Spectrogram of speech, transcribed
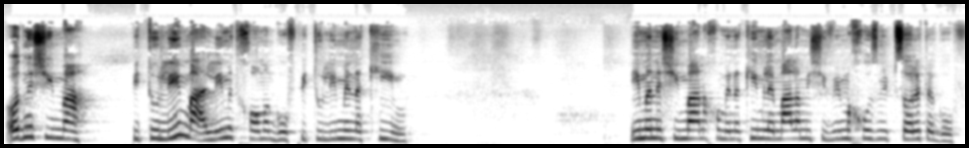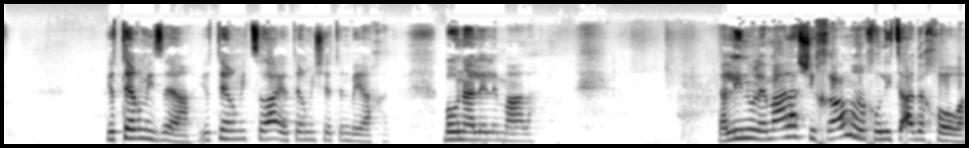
עוד נשימה, פיתולים מעלים את חום הגוף, פיתולים מנקים. עם הנשימה אנחנו מנקים למעלה מ-70% מפסולת הגוף. יותר מזיעה, יותר מצואה, יותר משתן ביחד. בואו נעלה למעלה. עלינו למעלה, שחררנו, אנחנו נצעד אחורה.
